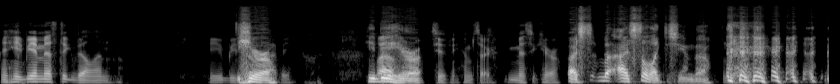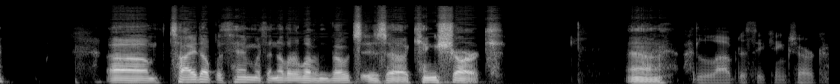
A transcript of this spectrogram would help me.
And he'd be a mystic villain. He'd be so hero. Happy. He'd well, be a hero. Excuse me. I'm sorry, mystic hero. I'd, st- I'd still like to see him though. um, tied up with him with another 11 votes is uh, King Shark. Uh, I'd love to see King Shark.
